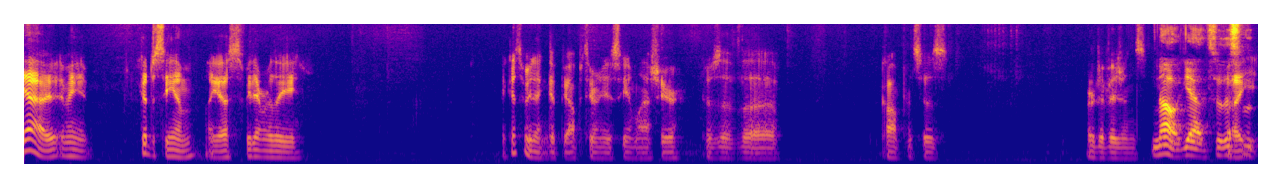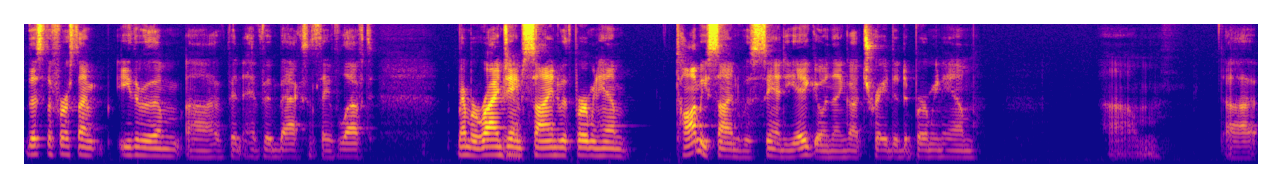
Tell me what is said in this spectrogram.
Yeah, I mean, good to see him. I guess we didn't really. I guess we didn't get the opportunity to see him last year because of the conferences or divisions. No, yeah. So this this is the first time either of them uh, have been have been back since they've left. Remember, Ryan James yeah. signed with Birmingham. Tommy signed with San Diego and then got traded to Birmingham. Um, uh,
